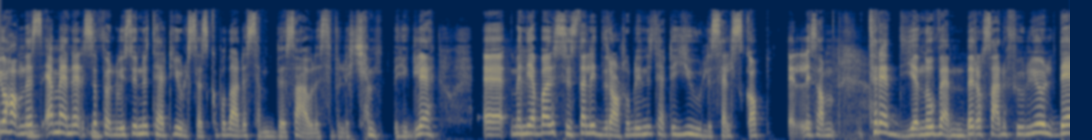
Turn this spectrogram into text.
Johannes, jeg mener selvfølgelig hvis du inviterte invitert til juleselskap, og det er desember, så er jo det selvfølgelig kjempehyggelig. Eh, men jeg bare syns det er litt rart å bli invitert til juleselskap liksom 3. november, og så er det full jul. Det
